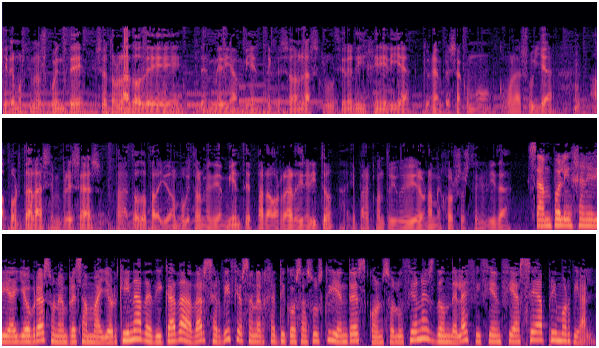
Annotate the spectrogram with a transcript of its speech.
queremos que nos cuente ese otro lado de- del medio ambiente, que son las soluciones de ingeniería que una empresa como, como la suya aporta a las empresas para todo, para ayudar un poquito al medio ambiente, para ahorrar dinerito y para contribuir a una mejor sostenibilidad. Sampol Ingeniería y Obras, una empresa mallorquina dedicada a dar servicios energéticos a sus clientes con soluciones donde la eficiencia sea primordial.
